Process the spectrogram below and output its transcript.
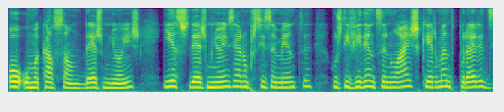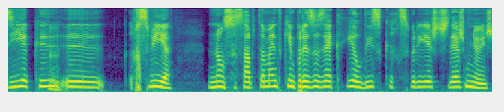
ou uma calção de 10 milhões, e esses 10 milhões eram precisamente os dividendos anuais que Armando Pereira dizia que hum. eh, recebia. Não se sabe também de que empresas é que ele disse que receberia estes 10 milhões.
